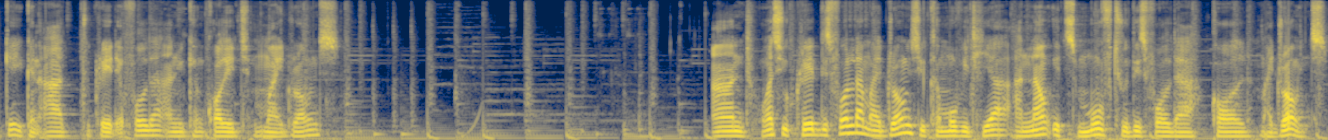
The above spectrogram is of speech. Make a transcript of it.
okay? You can add to create a folder and you can call it my drawings and once you create this folder my drawings you can move it here. And now it's moved to this folder called my drawings.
